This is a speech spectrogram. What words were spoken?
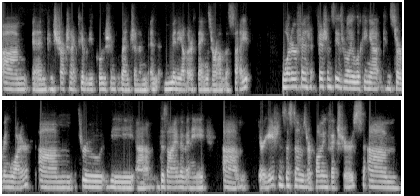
um, and construction activity, pollution prevention, and, and, many other things around the site. Water efficiency is really looking at conserving water um, through the um, design of any um, irrigation systems or plumbing fixtures. Um,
